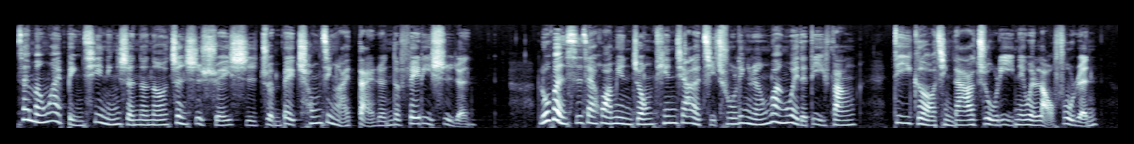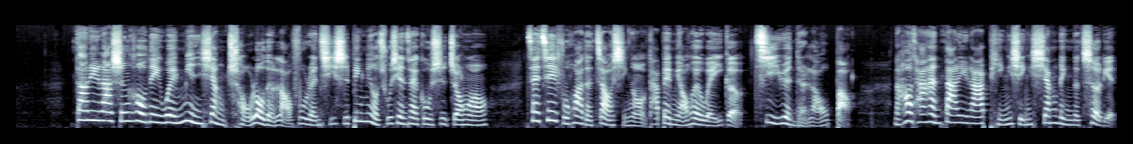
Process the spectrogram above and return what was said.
在门外屏气凝神的呢，正是随时准备冲进来逮人的菲利士人。鲁本斯在画面中添加了几处令人万味的地方。第一个，请大家注意那位老妇人，大力拉身后那位面相丑陋的老妇人，其实并没有出现在故事中哦。在这幅画的造型哦，她被描绘为一个妓院的老鸨，然后她和大力拉平行相邻的侧脸，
